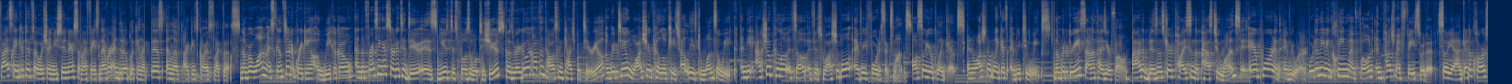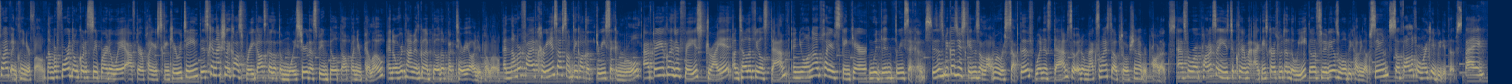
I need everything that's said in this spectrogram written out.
5 skincare tips I wish I knew sooner so my face never ended up looking like this and left acne scars like this. Number 1, my skin started breaking out a week ago and the first thing I started to do is use disposable tissues because regular cotton towels can catch bacteria. Number 2, wash your pillowcase at least once a week. And the actual pillow itself, if it's washable, every 4 to 6 months. Also your blankets. And wash the blankets every 2 weeks. Number 3, sanitize your phone. I had a business trip twice in the past 2 months, the airport and everywhere. Wouldn't even clean my phone and touch my face with it. So yeah, get a Clorox wipe and clean your phone. Number 4, don't go to sleep right away after applying your skincare routine. This can actually cause breakouts because of the moisture that's being built up on your pillow. And over time, it's gonna build up bacteria on your pillow. And number 5, Koreans have something called the 3 second rule. After you cleanse your face, dry it until it feels damp and you wanna apply your skincare within 3 seconds. This is because your skin is a lot more receptive when it's damp so it'll maximize the absorption of your products. As for what products I use to clear my acne scars within the week, those videos will be coming up soon, so follow for more K-beauty tips. Bye!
